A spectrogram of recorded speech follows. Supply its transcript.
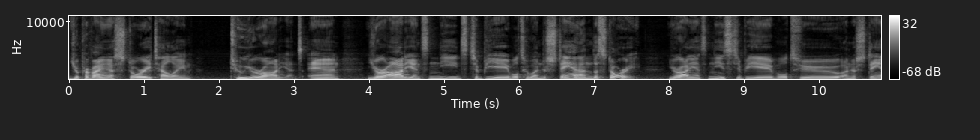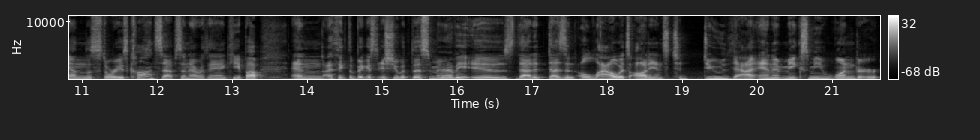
you're providing a storytelling to your audience and your audience needs to be able to understand the story. Your audience needs to be able to understand the story's concepts and everything and keep up. And I think the biggest issue with this movie is that it doesn't allow its audience to do that. And it makes me wonder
